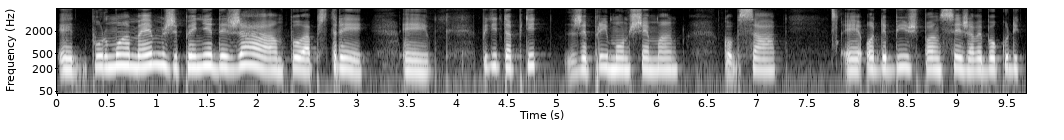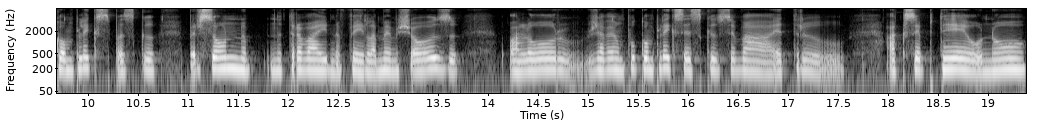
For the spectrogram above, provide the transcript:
Et pour moi-même, je peignais déjà un peu abstrait. Et petit à petit, j'ai pris mon chemin comme ça. Et au début, je pensais, j'avais beaucoup de complexes parce que personne ne travaille, ne fait la même chose. Alors, j'avais un peu complexe, est-ce que ça va être accepté ou non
